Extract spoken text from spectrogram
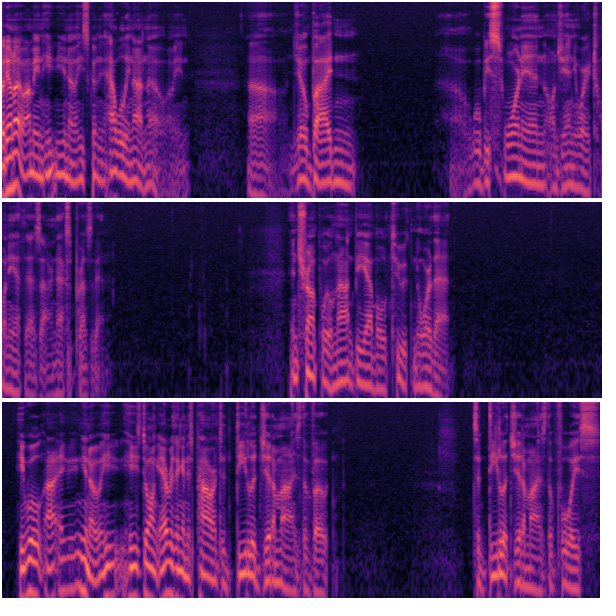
But he'll know. I mean, he, you know, he's going to, how will he not know? I mean, uh, Joe Biden uh, will be sworn in on January 20th as our next president. And Trump will not be able to ignore that. He will, uh, you know, he, he's doing everything in his power to delegitimize the vote, to delegitimize the voice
